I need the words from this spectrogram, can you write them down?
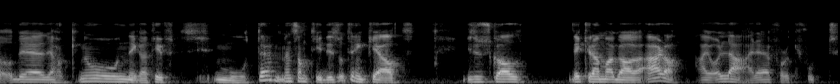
og det, det har ikke noe negativt mot det, men samtidig så tenker jeg at hvis du skal Det Kramaga er, da, er jo å lære folk fort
